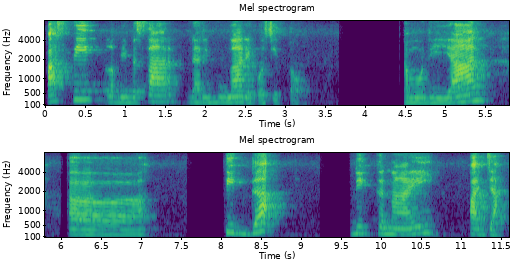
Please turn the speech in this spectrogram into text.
pasti lebih besar dari bunga deposito. Kemudian eh, tidak dikenai pajak.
